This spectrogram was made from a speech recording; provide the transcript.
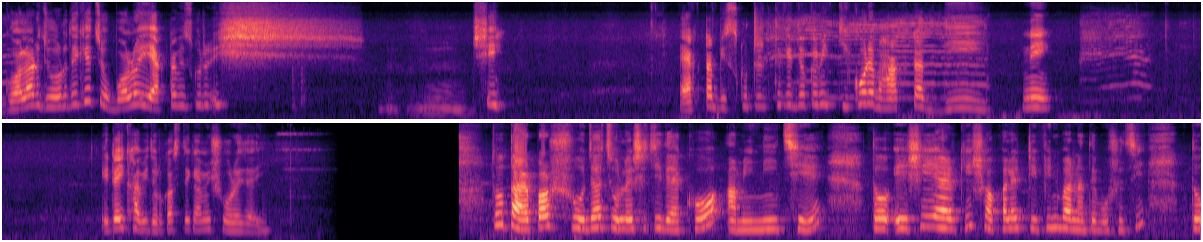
গলার জোর দেখেছ? বলো এই একটা বিস্কুটের ইস। ছি। একটা বিস্কুটের থেকে যে আমি কি করে ভাগটা দিই? নে। এটাই খাবি, তোর কাছ থেকে আমি সরে যাই। তো তারপর সোজা চলে এসেছি, দেখো আমি নিচে। তো এসে আর কি সকালের টিফিন বানাতে বসেছি। তো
